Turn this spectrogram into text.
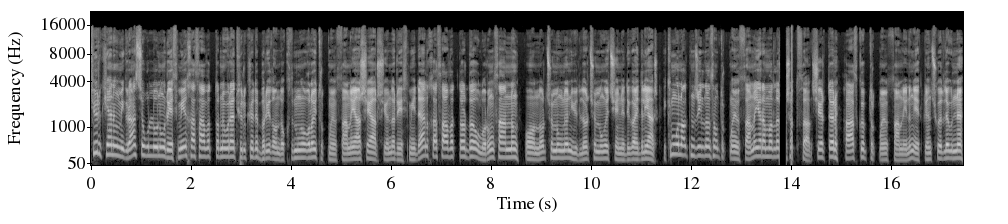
Türkiýäniň Migrasiýa gullugynyň resmi hasabatlaryna görä, Türkiýede bir ýüz on dokuz müňe golaý türkmenistanly ýaşaýar. Ýöne resmi däl hasabatlarda olaryň sanynyň onlarça müňden ýüzlerçe müňe çenlidigi aýdylýar. Iki müň on altynjy ýyldan soň Türkmenistanda ýaramazlaşan ykdysady şertler has köp türkmenistanlynyň eklenç gözleginde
